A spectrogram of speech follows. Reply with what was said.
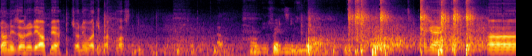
Johnny's already up here. Johnny, watch back last. I'm just Fritz, using you the in stairs. Okay. Uh,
